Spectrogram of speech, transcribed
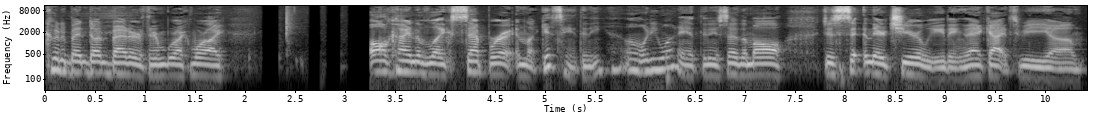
could have been done better if they're more like more like all kind of like separate and like yes Anthony oh what do you want Anthony instead of them all just sitting there cheerleading that got to be um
